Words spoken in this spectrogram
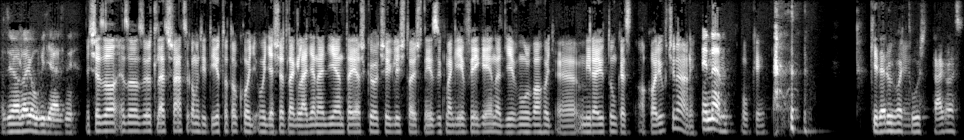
azért arra jó vigyázni. És ez, a, ez az ötlet, srácok, amit itt írtatok, hogy, hogy esetleg legyen egy ilyen teljes költséglista, és nézzük meg év végén, egy év múlva, hogy e, mire jutunk, ezt akarjuk csinálni? Én nem. Oké. Okay. Kiderül, hogy túl drága lesz?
